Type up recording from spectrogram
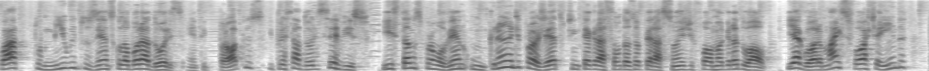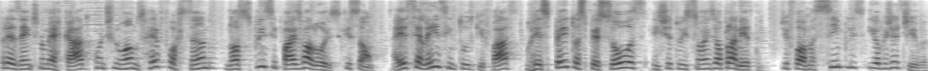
4.200 colaboradores, entre próprios e prestadores de serviço, e estamos promovendo um grande projeto de integração das operações de forma gradual. E agora, mais forte ainda, presente no mercado, continuamos reforçando nossos principais valores, que são a excelência em tudo que faz, o respeito às pessoas, instituições e ao planeta, de forma simples e objetiva.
